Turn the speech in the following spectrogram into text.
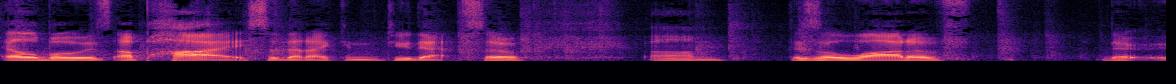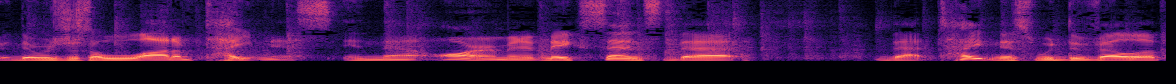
elbow is up high so that I can do that. So um, there's a lot of there there was just a lot of tightness in that arm, and it makes sense that that tightness would develop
